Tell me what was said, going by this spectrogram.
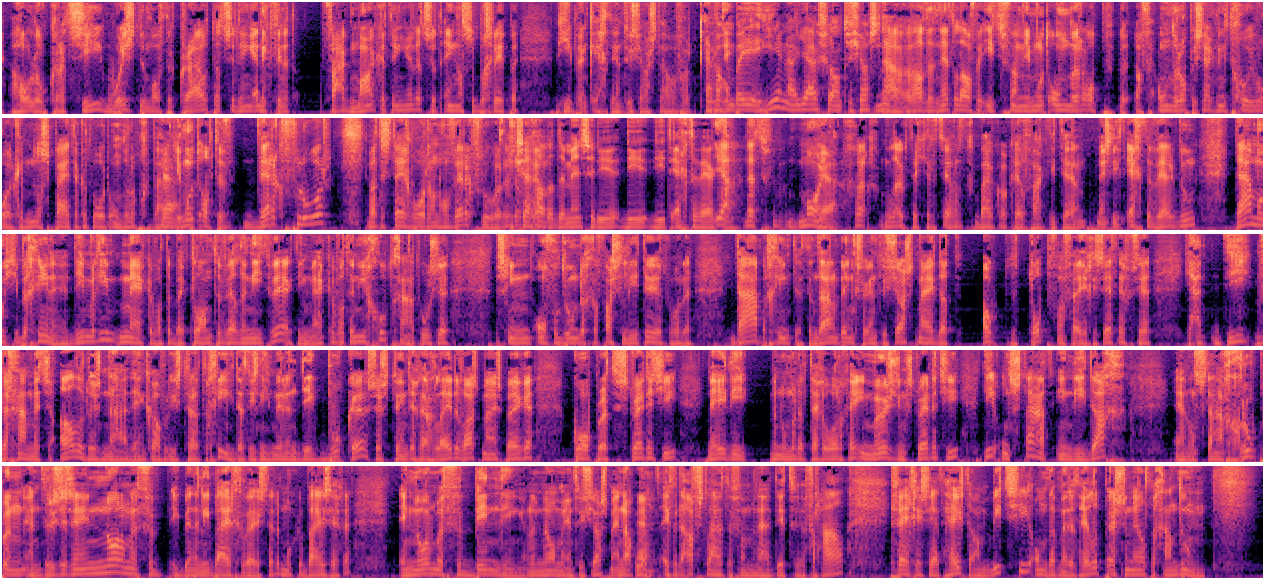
holocratie, wisdom of the crowd, dat soort dingen. En ik vind het vaak marketing, dat soort Engelse begrippen. Hier ben ik echt enthousiast over. En waarom ben je hier nou juist zo enthousiast nou, over? we hadden het net al over iets van je moet onderop, of onderop is eigenlijk niet het goede woord. Ik heb nog spijt dat ik het woord onderop gebruik. Je moet op de werkvloer, wat is tegenwoordig nog werkvloer? ik zeg altijd de mensen die, die, die het echte werk ja, doen. Ja, dat is mooi. Ja. Leuk dat je dat zegt, want ik gebruik ook heel vaak die term. Mensen die het echte werk doen, daar moet je beginnen. Die, die merken wat er bij klanten wel en niet werkt. Die merken wat er niet goed gaat. Hoe ze misschien onvoldoende gefaciliteerd worden. Daar het. En daarom ben ik zo enthousiast mee dat ook de top van VGZ heeft gezegd: ja, die, we gaan met z'n allen dus nadenken over die strategie. Dat is niet meer een dik boek, hè, zoals 20 jaar geleden was, mijn spreken. Corporate strategy. Nee, die, we noemen dat tegenwoordig hè, emerging strategy. Die ontstaat in die dag. En ontstaan groepen. En er is een enorme. Ik ben er niet bij geweest, hè, dat moet ik erbij zeggen. Enorme verbinding. Een enorme enthousiasme. En dan komt even de afsluiten van uh, dit uh, verhaal. VGZ heeft de ambitie om dat met het hele personeel te gaan doen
